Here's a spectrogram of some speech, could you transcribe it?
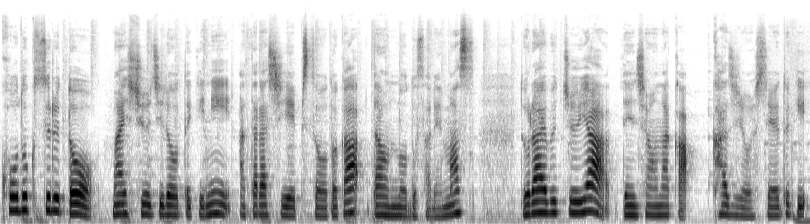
購読すると毎週自動的に新しいエピソードがダウンロードされます。ドライブ中や電車の中家事をしている時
